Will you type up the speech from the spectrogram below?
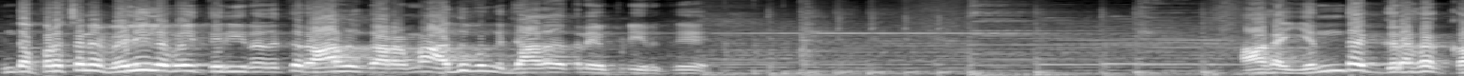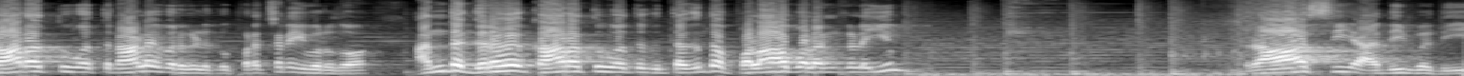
இந்த பிரச்சனை வெளியில போய் தெரியறதுக்கு ராகு காரணம்னா அது உங்க ஜாதகத்துல எப்படி இருக்கு? ஆக எந்த கிரக காரத்துவத்தினால இவர்களுக்கு பிரச்சனை வருதோ அந்த கிரக காரத்துவத்துக்கு தகுந்த பலாபலன்களையும் ராசி அதிபதி.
